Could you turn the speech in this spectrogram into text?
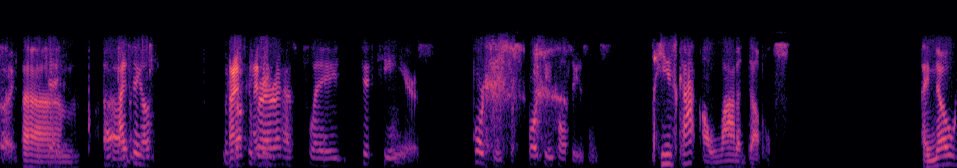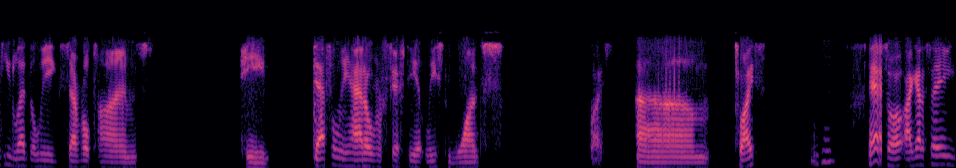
Okay. Um, Uh, I think- Miguel, Miguel I- I Cabrera has played 15 years, 14, 14 full seasons. he's got a lot of doubles. I know he led the league several times. He definitely had over 50 at least once. Twice. Um, twice? Mm-hmm. Yeah, so I got to say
